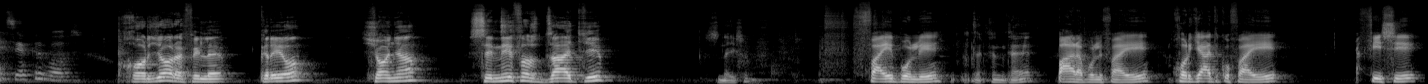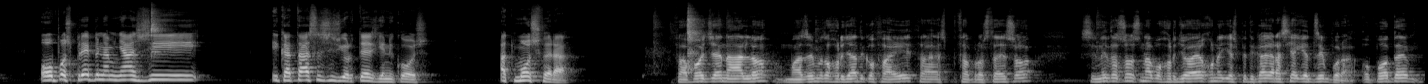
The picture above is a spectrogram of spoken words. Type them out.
Έτσι, ακριβώς. Χωριό ρε φίλε, κρύο, χιόνια, συνήθως τζάκι. Συνέχισε. Φαΐ πολύ. Ναι. Πάρα πολύ φαΐ. Χωριάτικο φαΐ. φύση, όπως πρέπει να μοιάζει η κατάσταση στις γιορτές γενικώ. Ατμόσφαιρα. Θα πω και ένα άλλο. Μαζί με το χωριάτικο φαΐ θα, θα προσθέσω. Συνήθως όσοι είναι από χωριό έχουν για σπιτικά γρασιά και τσίπουρα. Οπότε,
